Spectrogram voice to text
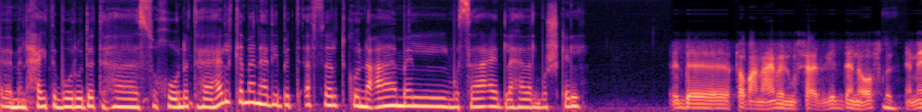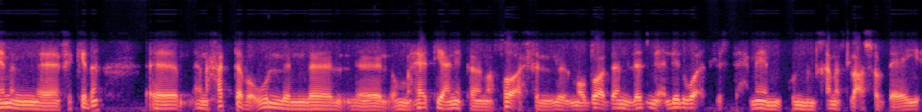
آه، من حيث برودتها سخونتها هل كمان هذه بتأثر تكون عامل مساعد لهذا المشكل؟ ده طبعا عامل مساعد جدا اوافقك تماما في كده. آه، أنا حتى بقول للأمهات يعني كنصائح في الموضوع ده لازم يقللوا وقت الاستحمام يكون من خمس ل 10 دقائق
